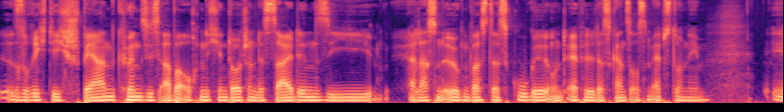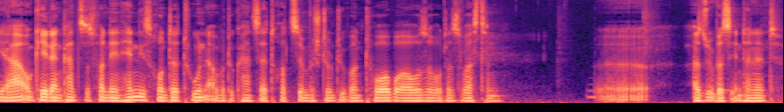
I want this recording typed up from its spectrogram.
so richtig sperren können sie es aber auch nicht in Deutschland, es sei denn, sie erlassen irgendwas, dass Google und Apple das Ganze aus dem App Store nehmen. Ja, okay, dann kannst du es von den Handys runter tun, aber du kannst ja trotzdem bestimmt über einen Tor-Browser oder sowas dann, äh, also übers Internet,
